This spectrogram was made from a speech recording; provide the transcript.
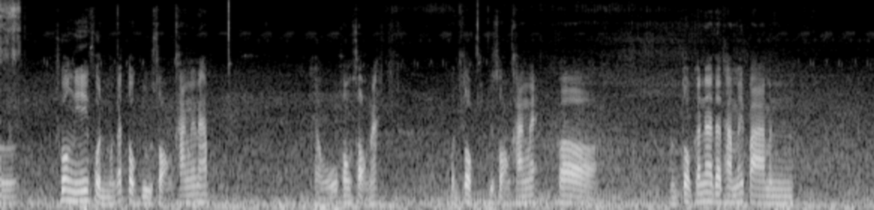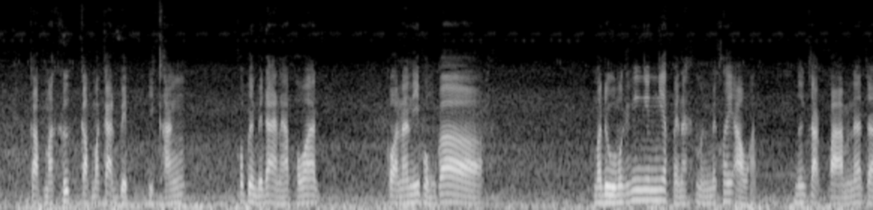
อช่วงนี้ฝนมันก็ตกอยู่สองครั้งแล้วนะครับ แถวคลองสองนะฝนตกอยู่สองครั้งแล้วก็ฝนตกก็น่าจะทำให้ปลามันกลับมาคึกกลับมากัดเบ็ดอีกครั้งก็เป็นไปได้นะครับ เพราะว่าก่อนหน้านี้ผมก็ มาดูมันก็เงียบๆไปนะ มันไม่ค่อยเอาครับ เนื่องจากปลามันน่าจะ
